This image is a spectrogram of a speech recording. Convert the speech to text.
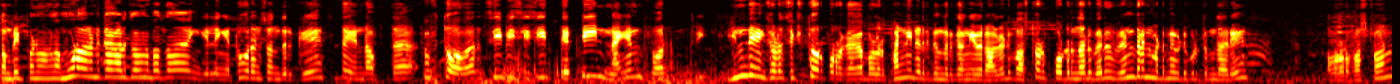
கம்ப்ளீட் பண்ணுவாங்களா? மூணாவது ரனுக்காக அழுத்துவாங்கன்னு பார்த்தா இங்கே இல்லைங்க. டூ ரன்ஸ் வந்திருக்கு. The end of the fifth over CBCC thirty nine for three இந்த இன்னிங்ஸோட சிக்ஸ்த் ஓவர் போடுறதுக்காக பவுலர் பன்னீர் எடுத்துட்டு வந்திருக்காங்க. இவர் ஆல்ரெடி ஃபஸ்ட் ஓவர் போட்டிருந்தாரு. வெறும் ரெண்டு ரன் மட்டுமே விட்டு கொடுத்துருந்தாரு. அவரோட ஃபர்ஸ்ட் ஒன்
